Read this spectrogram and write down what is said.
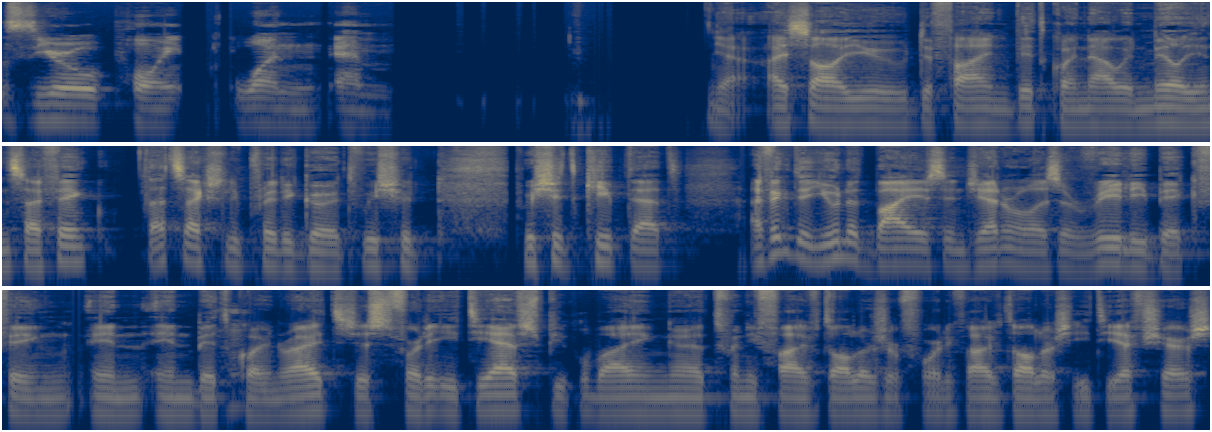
0.1 M. Yeah, I saw you define Bitcoin now in millions. I think that's actually pretty good. We should we should keep that. I think the unit bias in general is a really big thing in in Bitcoin, right? Just for the ETFs, people buying uh, twenty five dollars or forty five dollars ETF shares.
